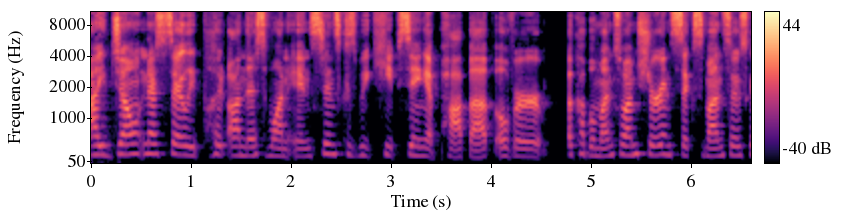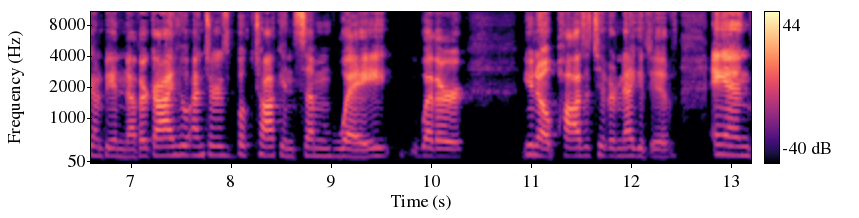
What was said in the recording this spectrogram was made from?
I don't necessarily put on this one instance because we keep seeing it pop up over a couple months. So I'm sure in six months there's going to be another guy who enters BookTok in some way, whether you know positive or negative, and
